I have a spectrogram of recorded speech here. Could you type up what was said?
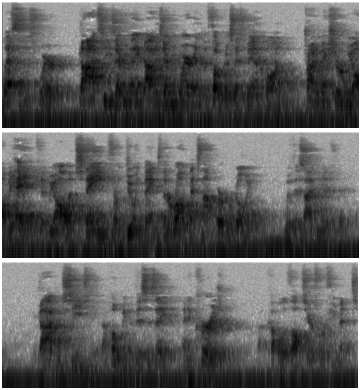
lessons where God sees everything, God is everywhere, and the focus has been on trying to make sure we all behave, that we all abstain from doing things that are wrong. That's not where we're going with this idea today. The God who sees me. I'm hoping that this is a, an encouraging a couple of thoughts here for a few minutes.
